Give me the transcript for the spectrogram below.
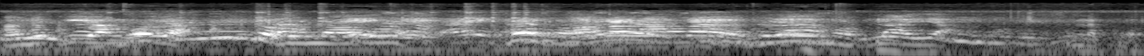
Anak yang kok ya. Enggak benar. Ben makan makan. Ya, lah ya. Enak kok.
